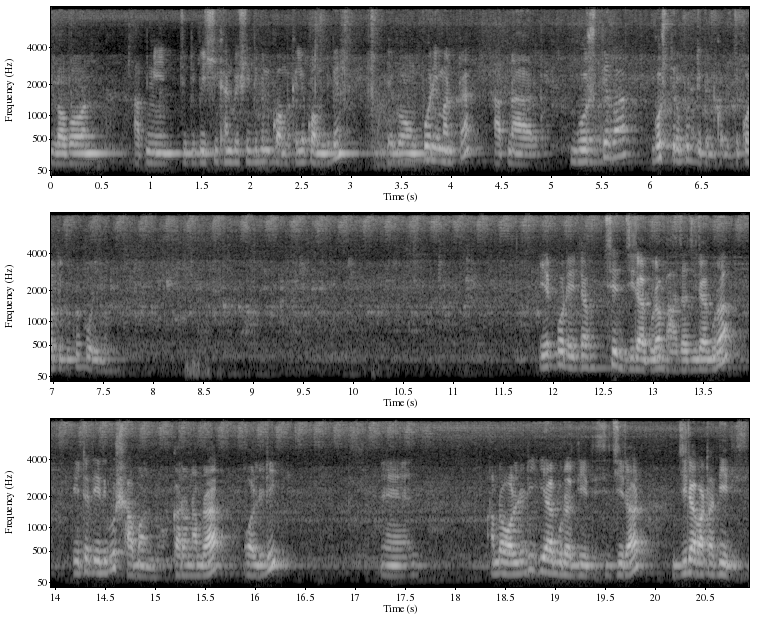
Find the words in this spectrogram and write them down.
লবণ আপনি যদি বেশি খান, বেশি দিবেন, কম খেলে কম দেবেন এবং পরিমাণটা আপনার গোস্তে বা গোস্তের উপর ডিপেন্ড করে যে কতটুকু পরিমাণ। এরপর এটা হচ্ছে জিরা গুঁড়া, ভাজা জিরা গুঁড়া। এটা দিয়ে দিব সামান্য, কারণ আমরা অলরেডি আমরা অলরেডি ইয়া গুঁড়া দিয়ে দিছি, জিরার, জিরা বাটা দিয়ে দিছি।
